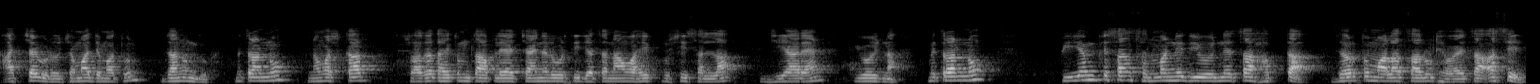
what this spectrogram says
आजच्या व्हिडिओच्या माध्यमातून जाणून घेऊ. मित्रांनो नमस्कार. स्वागत आहे तुमचं आपल्या या चॅनलवरती ज्याचं नाव आहे कृषी सल्ला जी आर अँड योजना. मित्रांनो पी एम किसान सन्मान निधी योजनेचा हप्ता जर तुम्हाला चालू ठेवायचा असेल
